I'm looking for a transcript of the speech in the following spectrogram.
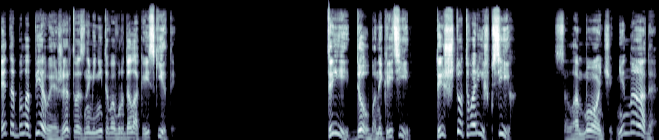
Это была первая жертва знаменитого вурдалака из Кирты. «Ты, долбанный кретин! Ты что творишь, псих?» Соломончик, не надо.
